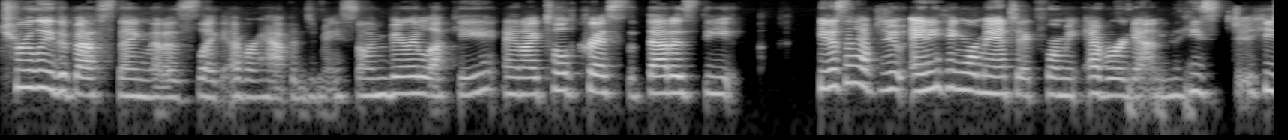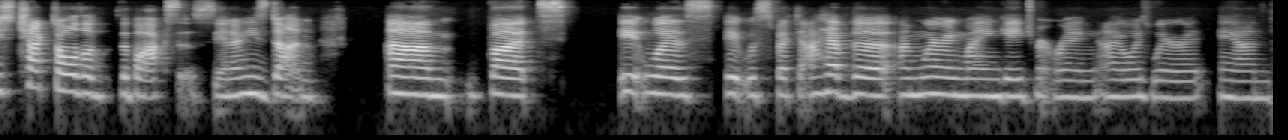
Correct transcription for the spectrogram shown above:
truly the best thing that has like ever happened to me. So I'm very lucky. And I told Chris that that is the he doesn't have to do anything romantic for me ever again. He's he's checked all the the boxes. You know, he's done. Um, but it was it was spectacular. I have the I'm wearing my engagement ring. I always wear it, and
